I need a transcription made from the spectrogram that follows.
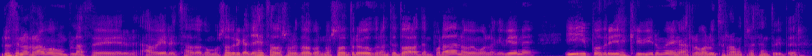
Luciano Ramos, un placer haber estado con vosotros y que hayáis estado sobre todo con nosotros durante toda la temporada. Nos vemos la que viene. Y podréis escribirme en arroba Luis Ramos 13 en Twitter.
